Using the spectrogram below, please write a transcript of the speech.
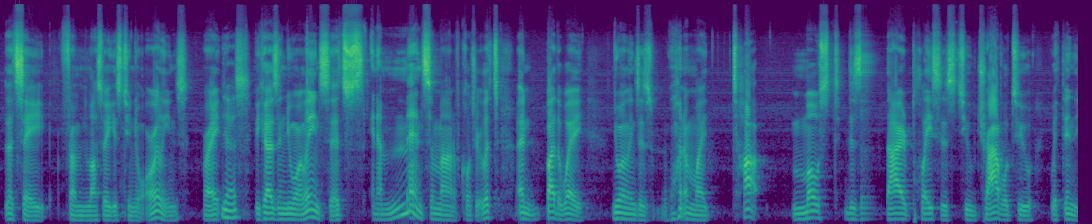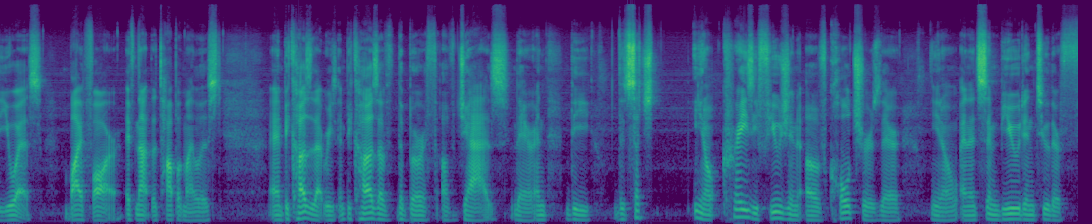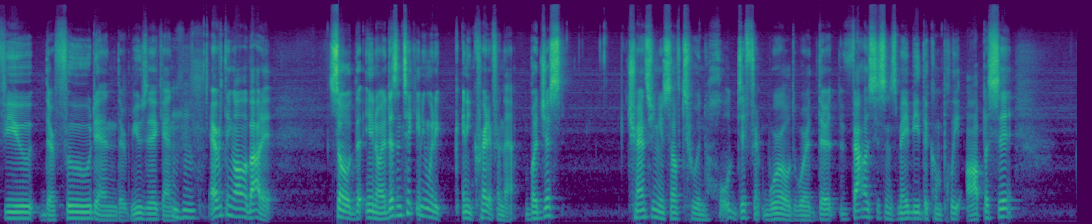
let's say, from Las Vegas to New Orleans, right? Yes. because in New Orleans it's an immense amount of culture. Let's and by the way, New Orleans is one of my top most desired places to travel to within the US by far, if not the top of my list. And because of that reason, because of the birth of jazz there and the the such you know crazy fusion of cultures there you know and it's imbued into their few their food and their music and mm-hmm. everything all about it. So the, you know it doesn't take anybody any credit from that but just transferring yourself to a whole different world where their value systems may be the complete opposite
